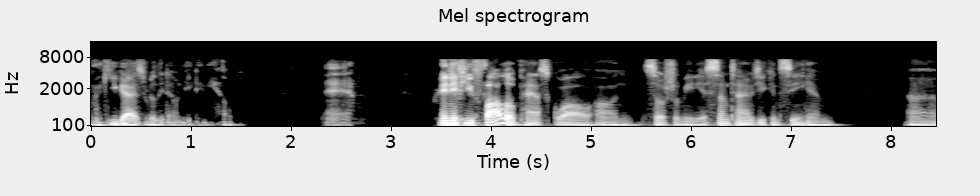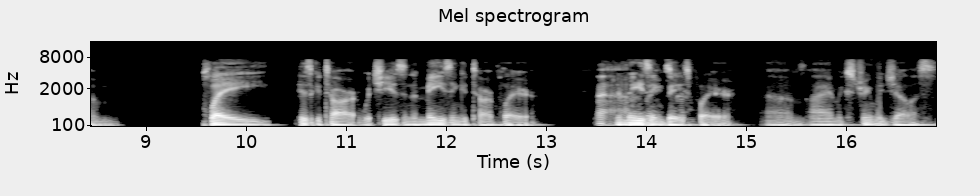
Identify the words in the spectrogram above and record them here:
Like you guys really don't need any help. eh. And if you follow Pasquale on social media, sometimes you can see him um, play his guitar, which he is an amazing guitar player, Ah, an amazing bass player. Um, I am extremely jealous.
